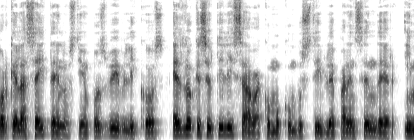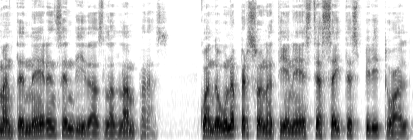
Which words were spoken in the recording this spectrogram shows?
Porque el aceite en los tiempos bíblicos es lo que se utilizaba como combustible para encender y mantener encendidas las lámparas. Cuando una persona tiene este aceite espiritual,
